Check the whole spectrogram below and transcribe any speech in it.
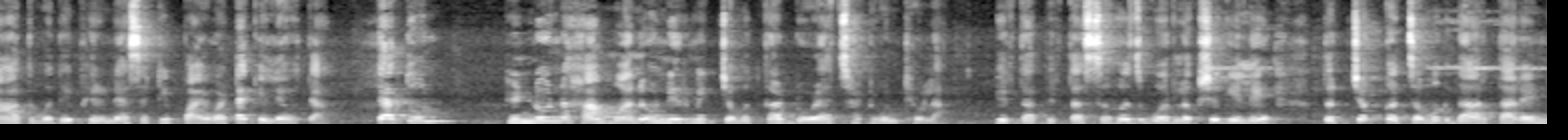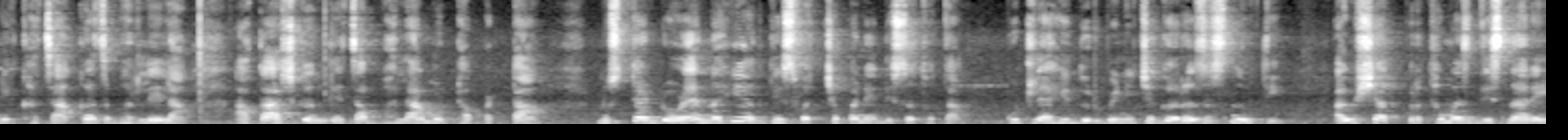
आतमध्ये फिरण्यासाठी पायवाटा केल्या होत्या. त्यातून हिंडून हा मानवनिर्मित चमत्कार डोळ्यात साठवून ठेवला. फिरता फिरता सहज वर लक्ष गेले तर चक्क चमकदार ताऱ्यांनी खचाखच भरलेला आकाशगंगेचा भला मोठा पट्टा नुसत्या डोळ्यांनाही अगदी स्वच्छपणे दिसत होता. कुठल्याही दुर्बिणीची गरजच नव्हती. आयुष्यात प्रथमच दिसणारे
